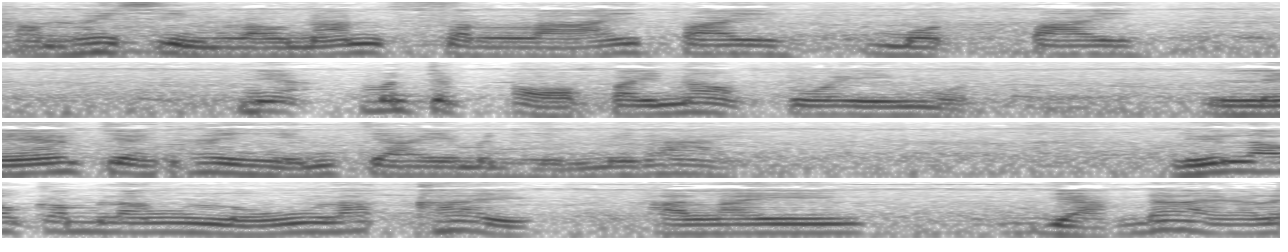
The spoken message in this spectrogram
ทำให้สิ่งเหล่านั้นสลายไปหมดไป เนี่ยมันจะออกไปนอกตัวเองหมด แล้วจะให้เห็นใจมันเห็นไม่ได้ หรือเรากำลังหลงรักใคร่อะไรอยากได้อะไร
